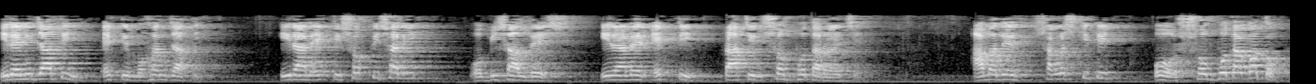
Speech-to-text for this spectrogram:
ইরানি জাতি একটি মহান জাতি। ইরান একটি শক্তিশালী ও বিশাল দেশ। ইরানের একটি প্রাচীন সভ্যতা রয়েছে। আমাদের সাংস্কৃতিক ও সভ্যতাগত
